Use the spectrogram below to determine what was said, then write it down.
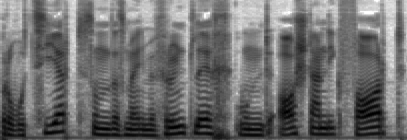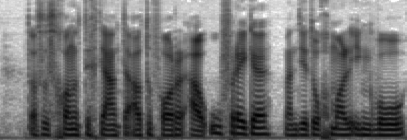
provoziert, sondern dass man immer freundlich und anständig fährt also kann natürlich die Autofahrer auch aufregen, wenn die doch mal irgendwo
